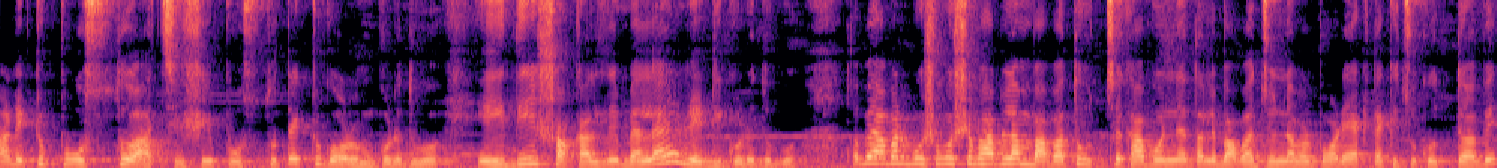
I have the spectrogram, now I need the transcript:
আর একটু পোস্ত আছে, সেই পোস্তটা একটু গরম করে দেবো। এই দিয়ে সকালের বেলায় রেডি করে দেবো। তবে আবার বসে বসে ভাবলাম, বাবা তো উচ্ছে খাব না, তাহলে বাবার জন্য আবার পরে একটা কিছু করতে হবে।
